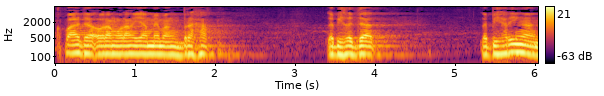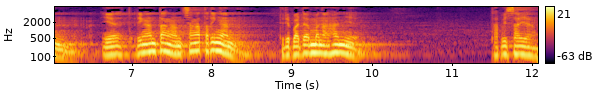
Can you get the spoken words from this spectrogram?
kepada orang-orang yang memang berhak lebih lezat lebih ringan ya ringan tangan sangat ringan daripada menahannya tapi sayang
